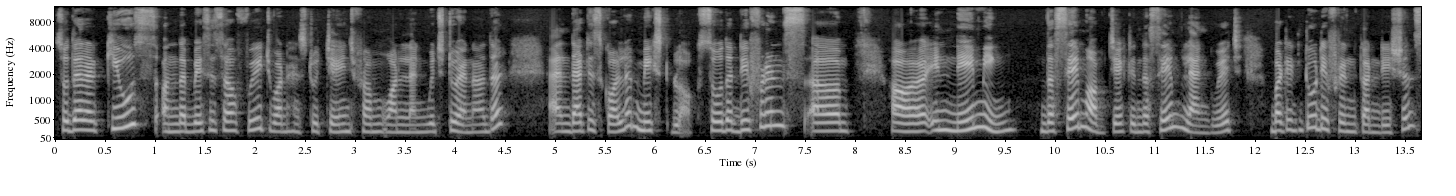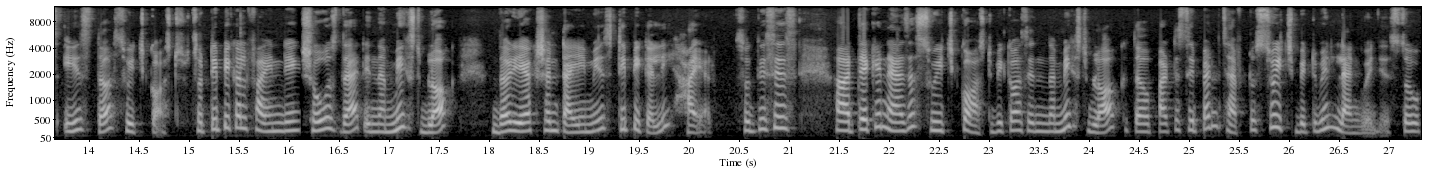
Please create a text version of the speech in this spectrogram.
So there are cues on the basis of which one has to change from one language to another and that is called a mixed block. So the difference um, uh, in naming the same object in the same language but in two different conditions is the switch cost. So typical finding shows that in the mixed block the reaction time is typically higher. So, this is uh, taken as a switch cost because in the mixed block the participants have to switch between languages. So,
